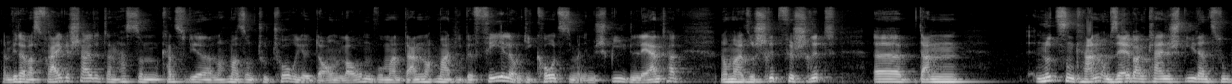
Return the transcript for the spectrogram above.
dann wird da was freigeschaltet, dann hast du, kannst du dir nochmal so ein Tutorial downloaden, wo man dann nochmal die Befehle und die Codes, die man im Spiel gelernt hat, nochmal so Schritt für Schritt äh, dann nutzen kann, um selber ein kleines Spiel dann zu,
